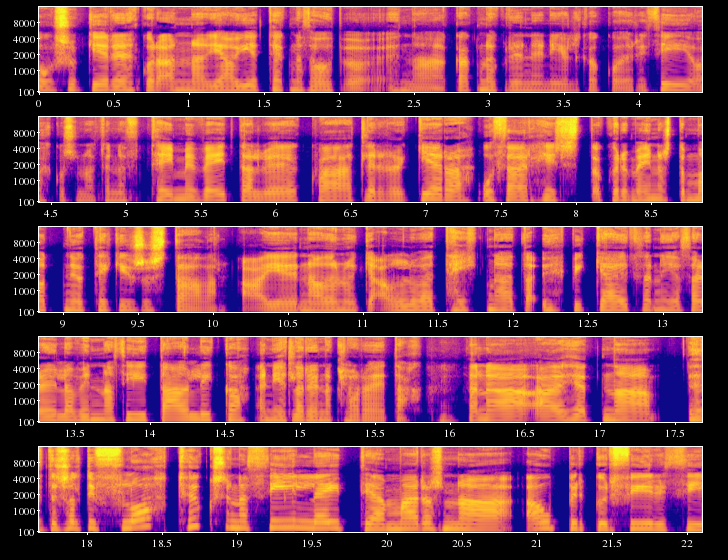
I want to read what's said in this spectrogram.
og svo gerir einhver annar, já, ég teikna þá upp hérna, gagnagrunin, ég er líka góður í því og eitthvað svona. Þannig að teimi veit alveg hvað allir er að gera og það er hist á hverjum einasta mótni og tekið þessu staðan. Að ég náðu nú ekki alveg að teikna þetta upp í gær þannig ég þarf eiginlega að vinna því í dag líka en ég ætla að reyna að klára þetta. Mm. Þannig að hérna Þetta er svolítið flott hugsun að því leiti að maður er svona ábyrgur fyrir því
